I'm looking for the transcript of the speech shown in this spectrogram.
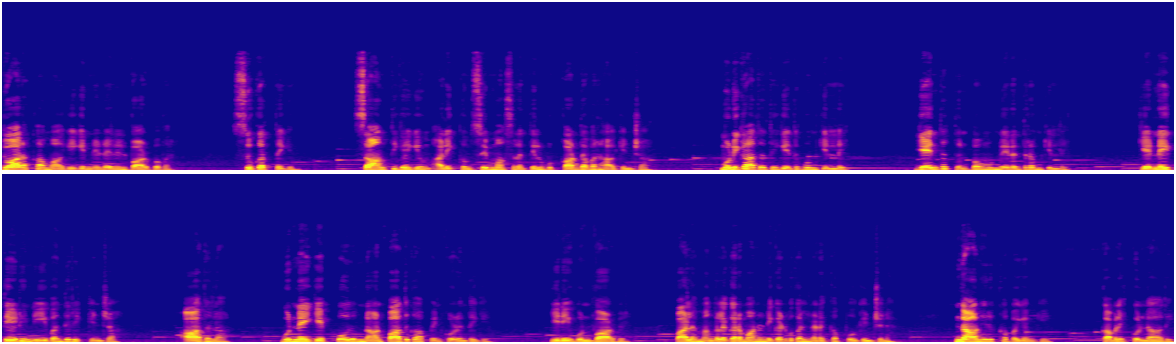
துவாரகா மாகியின் நிழலில் வாழ்பவர் சுகத்தையும் சாந்தியையும் அளிக்கும் சிம்மாசனத்தில் உட்கார்ந்தவர் ஆகின்றார். முடியாதது எதுவும் இல்லை. எந்த துன்பமும் நிரந்தரம் இல்லை. என்னை தேடி நீ வந்திருக்கின்றா ஆதலால் உன்னை எப்போதும் நான் பாதுகாப்பேன் குழந்தையே. இனி உன் வாழ்வில் பல மங்களகரமான நிகழ்வுகள் நடக்கப் போகின்றன. நான் இருக்க பயம் ஏன்? கவலை கொள்ளாதே.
